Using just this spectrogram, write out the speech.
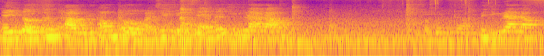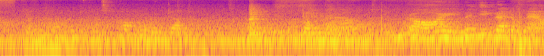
Hiện tượng tinh thần thì thông thường bạn suy nghĩ xem nó diễn ra đâu? Nó diễn ra đâu ở bên trong trong não đúng rồi nó diễn ra trong não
